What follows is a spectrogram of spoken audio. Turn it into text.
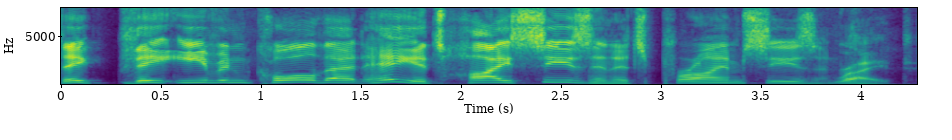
They they even call that, hey, it's high season, it's prime season. Right.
